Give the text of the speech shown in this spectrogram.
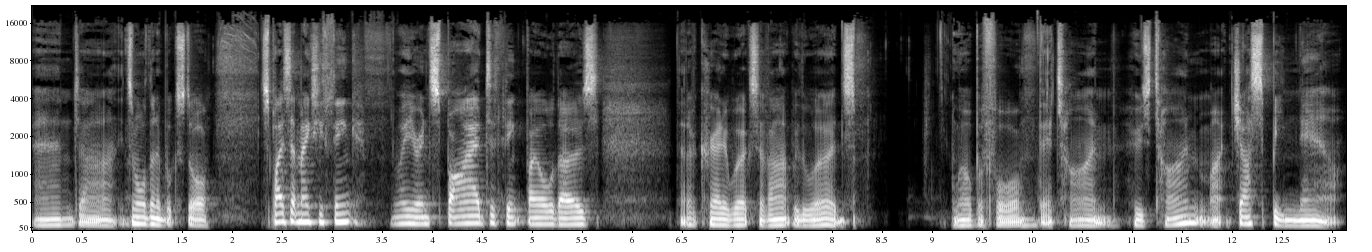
And uh, it's more than a bookstore. It's a place that makes you think, where you're inspired to think by all those that have created works of art with words well before their time, whose time might just be now.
